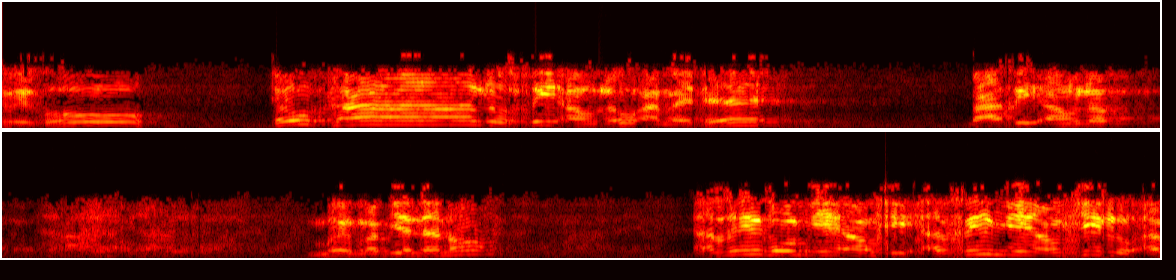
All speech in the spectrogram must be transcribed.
တွေကိုဒုက္ခလို့သိအောင်လုပ်ရမယ်တဲ့ဘာသိအောင်လုပ်မမပြင်းနဲ့နော် အသေးကိုမြင်အောင်ကြည့်အသေးမြင်အောင်ကြည့်လို့အ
